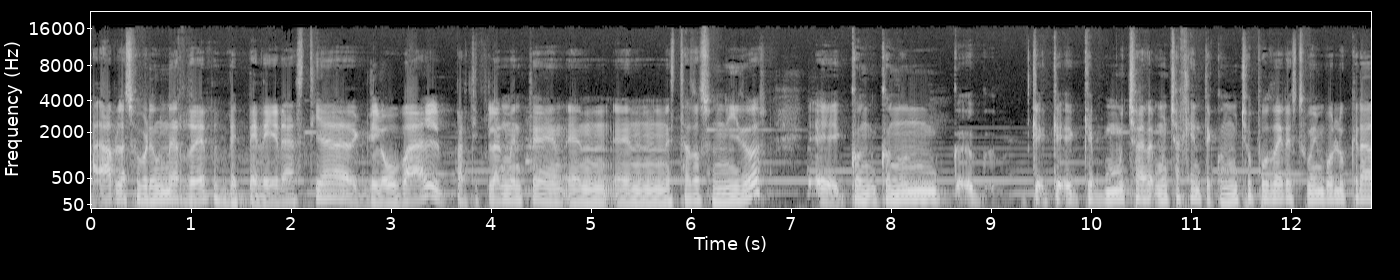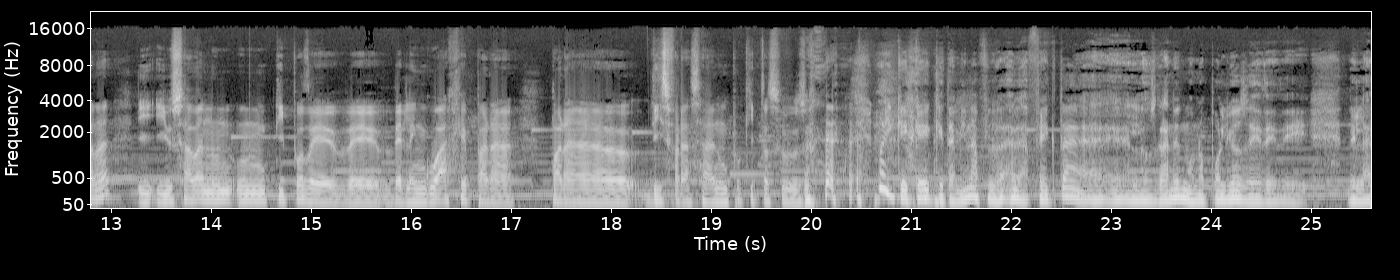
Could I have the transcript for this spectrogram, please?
habla sobre una red de pederastia global, particularmente en, Estados Unidos, con, un que, mucha, mucha gente con mucho poder estuvo involucrada y, usaban un, tipo de, lenguaje para, para disfrazar un poquito sus... y que, que, también afecta a los grandes monopolios de, de, la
